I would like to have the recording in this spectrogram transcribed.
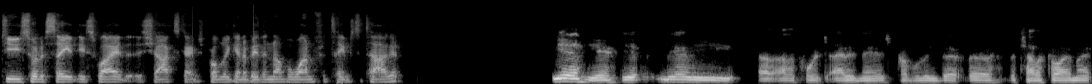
do you sort of see it this way that the Sharks game is probably going to be the number one for teams to target? Yeah, yeah. The, the only other point to there is probably the the, the Talakai, mate.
